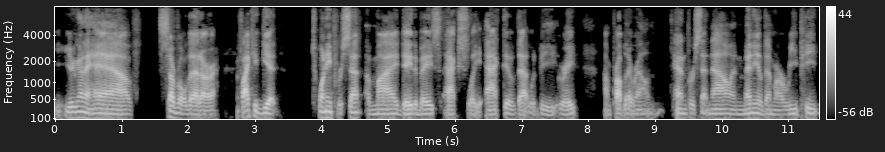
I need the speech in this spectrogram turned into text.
you're going to have several that are. If I could get 20% of my database actually active, that would be great. I'm probably around 10% now, and many of them are repeat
